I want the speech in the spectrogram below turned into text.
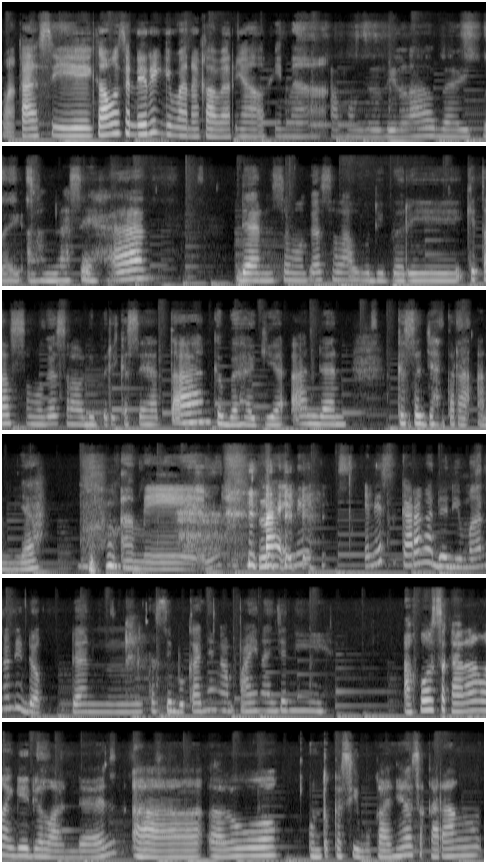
makasih. Kamu sendiri gimana kabarnya, Alvina? Alhamdulillah baik-baik. Alhamdulillah sehat. Dan semoga selalu diberi kita semoga selalu diberi kesehatan, kebahagiaan dan kesejahteraan ya. Amin. nah, ini ini sekarang ada di mana nih, Dok? Dan kesibukannya ngapain aja nih? Aku sekarang lagi di London. Uh, lalu untuk kesibukannya sekarang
